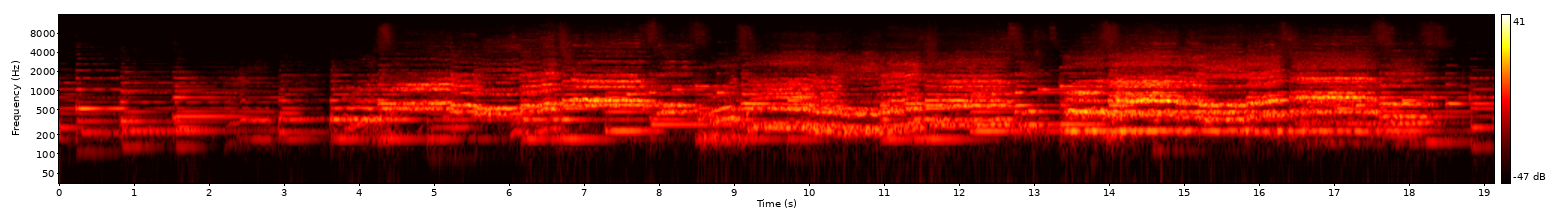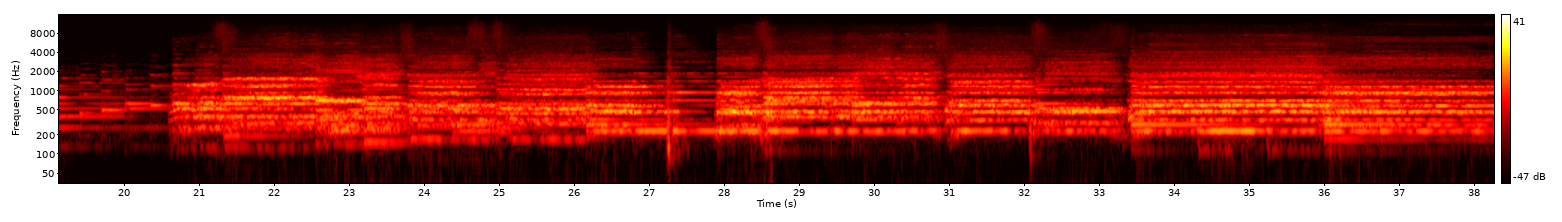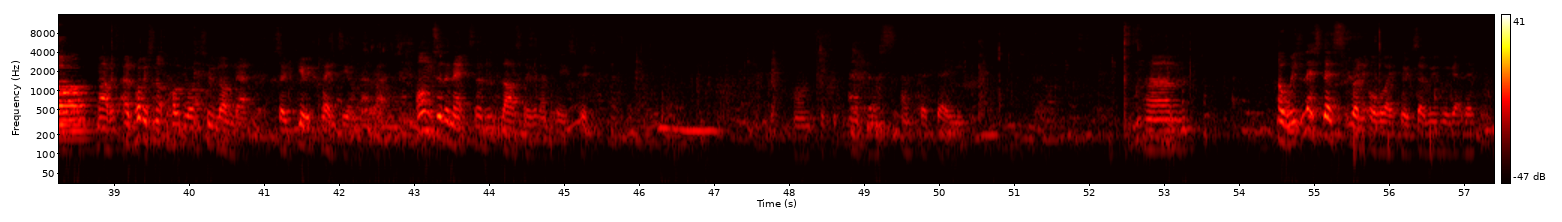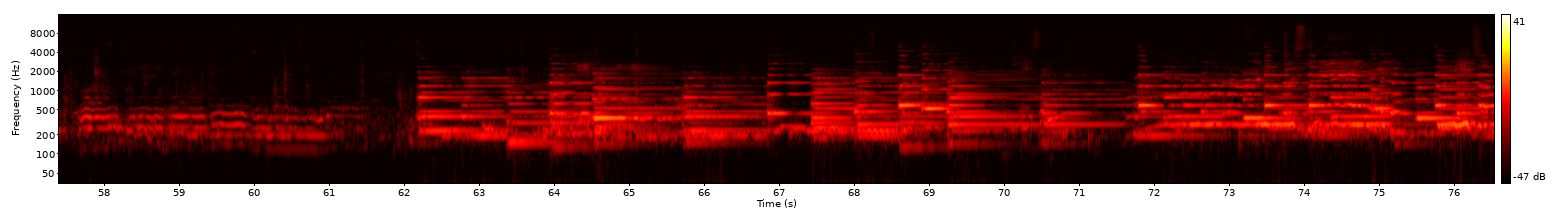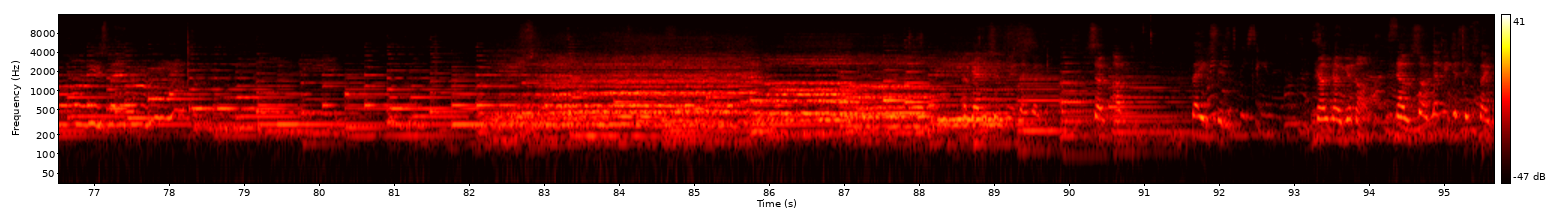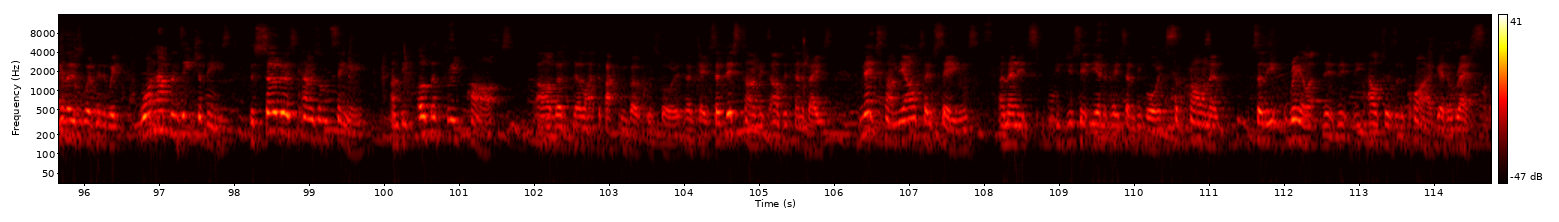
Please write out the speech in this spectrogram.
The week. What happens each of these? The soloist carries on singing, and the other three parts are the, they're like the backing vocals for it. Okay, so this time it's alto, tenor, bass. Next time the alto sings, and then it's, did you see at the end of page 74, it's soprano. So the real, the, the, the altos of the choir get a rest,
